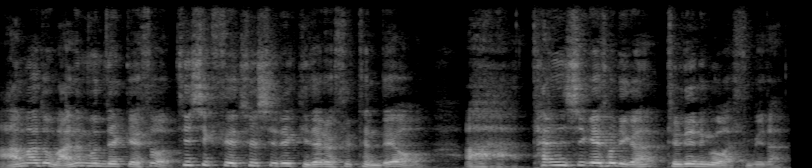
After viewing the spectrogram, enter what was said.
아마도 많은 분들께서 T6의 출시를 기다렸을 텐데요. 아, 탄식의 소리가 들리는 것 같습니다.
